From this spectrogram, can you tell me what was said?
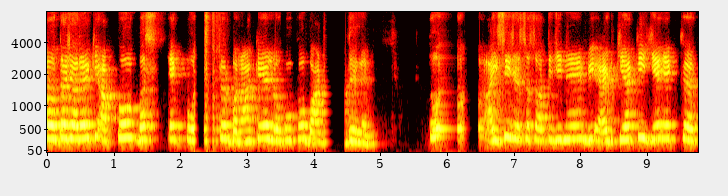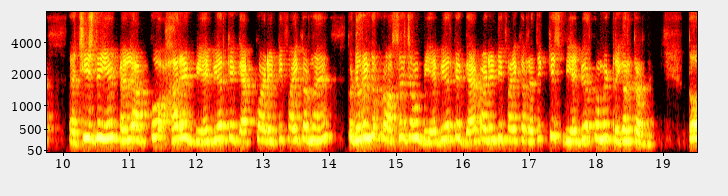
होता जा रहा है कि आपको बस एक पोस्टर बना के लोगों को बांट देने। तो आईसी जैसा स्वाति जी ने भी ऐड किया कि ये एक चीज़ नहीं है, पहले आपको हर एक बिहेवियर के गैप को आइडेंटिफाई करना है तो ड्यूरिंग द प्रोसेस जब हम बिहेवियर के गैप आइडेंटिफाई कर रहे थे, किस बिहेवियर को हमें ट्रिगर कर दें तो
